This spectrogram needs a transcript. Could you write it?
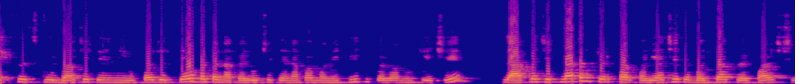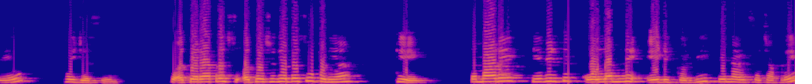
એક્સેસ ટૂલબાર છે તેની ઉપર જે સેવ બટન આપેલું છે તેના પર મને ક્લિક કરવાનું કે છે. એટલે આપણે જેટલા પણ ફેરફાર કર્યા છે તે બધા ફેરફાર સેવ થઈ જશે. તો અત્યારે આપણે અત્યાર સુધી આપણે શું ભણ્યા? કે તમારે કેવી રીતે કોલમને એડ કરવી તેના વિશે જ આપણે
